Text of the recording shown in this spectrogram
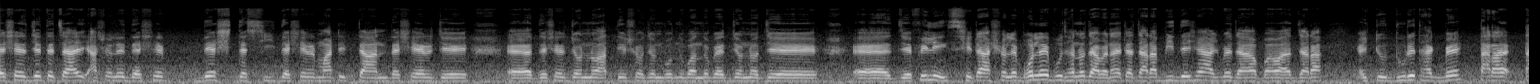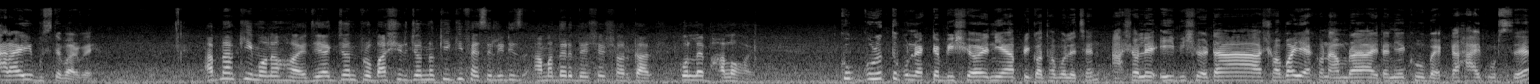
দেশে যেতে চাই, আসলে দেশের দেশ দেশি, দেশের মাটির টান, দেশের যে দেশের জন্য আত্মীয় স্বজন বন্ধু বান্ধবের জন্য যে যে ফিলিংস সেটা আসলে বলে বোঝানো যাবে না। এটা যারা বিদেশে আসবে যারা বা, যারা একটু দূরে থাকবে, তারা, তারাই বুঝতে পারবে। আপনার কি মনে হয় যে একজন প্রবাসীর জন্য কি কি ফ্যাসিলিটিস আমাদের দেশের সরকার করলে ভালো হয়? খুব গুরুত্বপূর্ণ একটা বিষয় নিয়ে আপনি কথা বলেছেন। আসলে এই বিষয়টা সবাই এখন আমরা এটা নিয়ে খুব একটা হাই পড়ছে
